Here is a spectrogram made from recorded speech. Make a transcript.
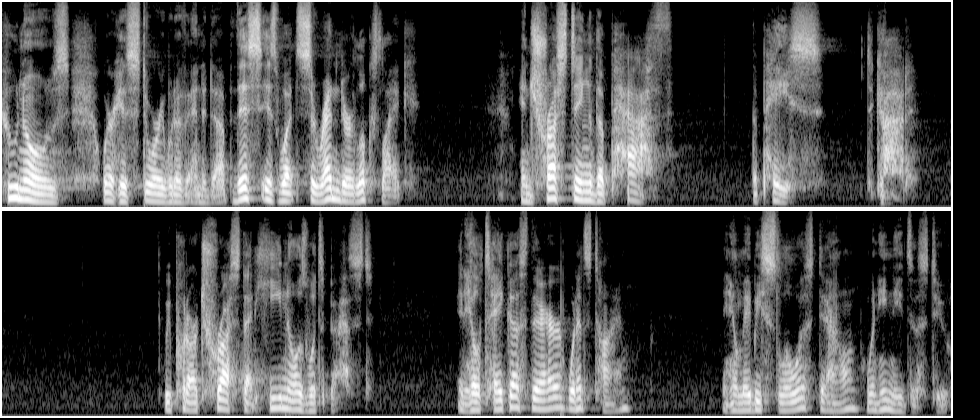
Who knows where his story would have ended up? This is what surrender looks like entrusting the path, the pace to God. We put our trust that He knows what's best. And He'll take us there when it's time, and He'll maybe slow us down when He needs us to.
